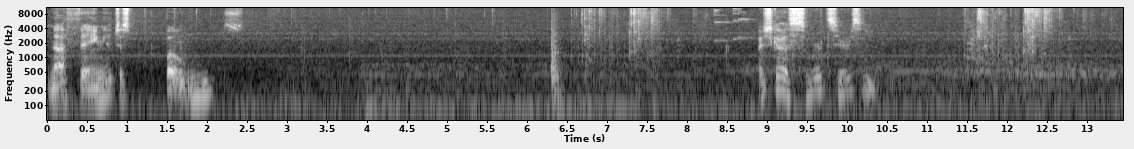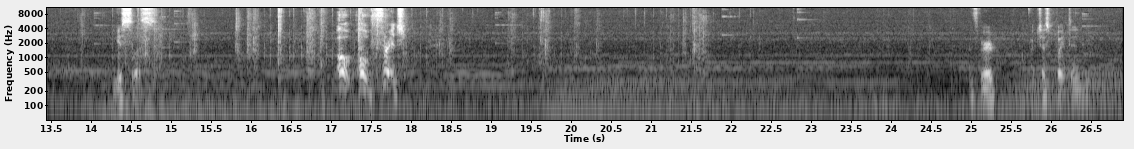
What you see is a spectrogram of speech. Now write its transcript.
Nothing, just bones. I just got a sword, seriously? Useless. Oh, oh, fridge! That's weird. I just put in.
